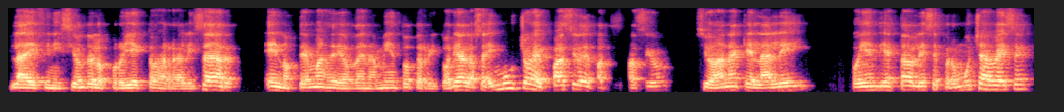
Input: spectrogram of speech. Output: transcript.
la definición de los proyectos a realizar, en los temas de ordenamiento territorial. O sea, hay muchos espacios de participación ciudadana que la ley hoy en día establece, pero muchas veces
